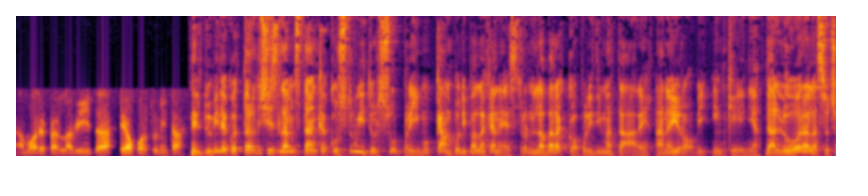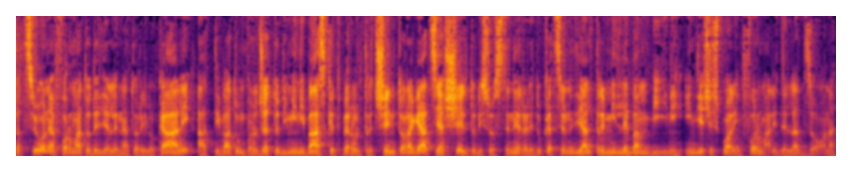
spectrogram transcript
amore per la vita e opportunità. Nel 2014 Slamstank ha costruito il suo primo campo di pallacanestro nella baraccopoli di Matare, a Nairobi, in Kenya. Da allora l'associazione ha formato degli allenatori locali, ha attivato un progetto di mini basket per oltre 100 ragazzi e ha scelto di sostenere l'educazione di altre mille bambini in 10 scuole informali della zona.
